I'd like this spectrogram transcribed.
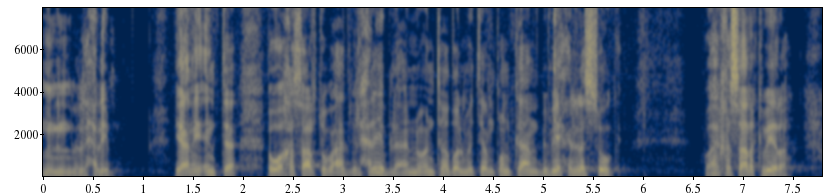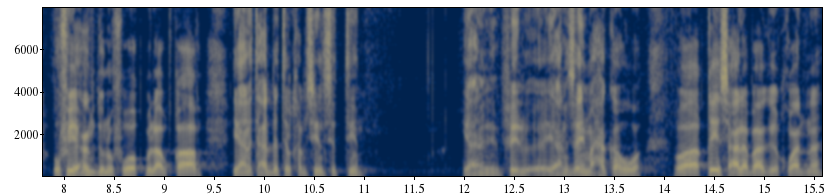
من الحليب. يعني انت هو خسارته بعد بالحليب لأنه انت هذول 200 طن كان ببيع للسوق. وهي خسارة كبيرة. وفي عنده نفوق بالأبقار يعني تعدت ال 50 60 يعني في يعني زي ما حكى هو. وقيس على باقي إخواننا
